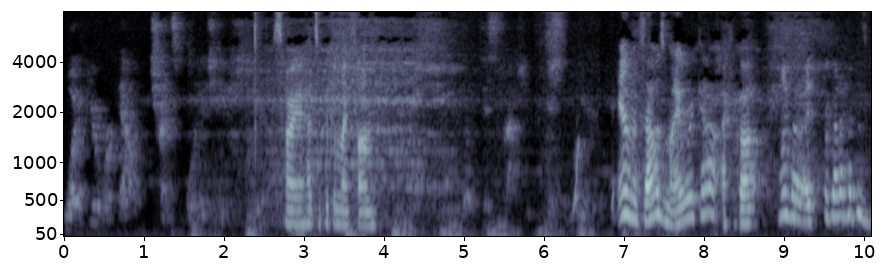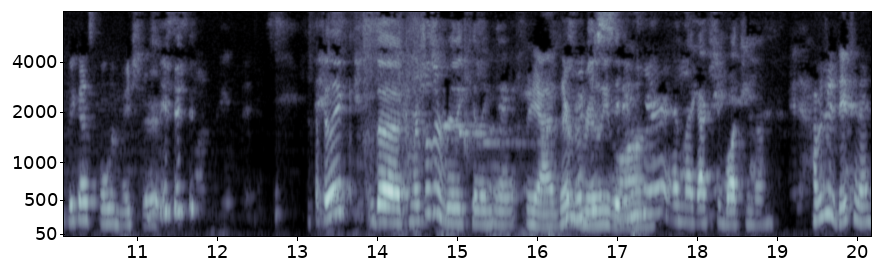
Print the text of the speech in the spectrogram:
What if your workout transported you here? Sorry, I had to pick up my phone. Damn, if that was my workout, I forgot. Oh my god, I forgot I had this big ass hole in my shirt. I feel like the commercials are really killing it. Yeah, they're 'Cause we're really just sitting long. here and like actually watching them. How was your day today?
